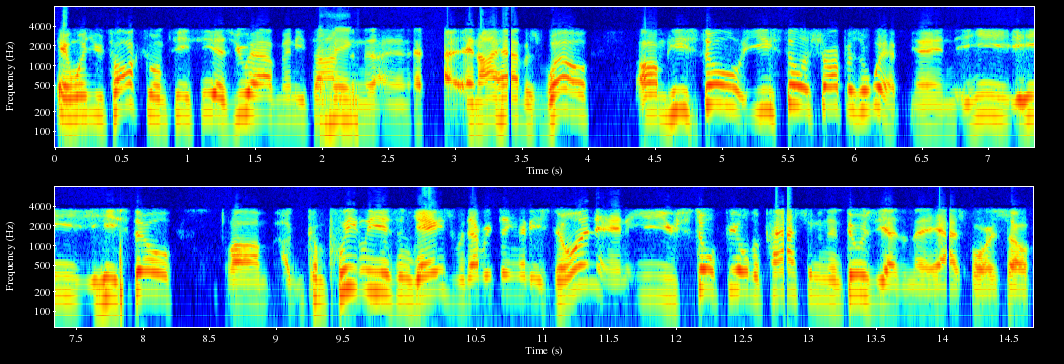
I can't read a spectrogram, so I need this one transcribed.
And when you talk to him, TC, as you have many times, and, and, and I have as well, um, he's still he's still as sharp as a whip, and he he he still um, completely is engaged with everything that he's doing, and you still feel the passion and enthusiasm that he has for it. So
